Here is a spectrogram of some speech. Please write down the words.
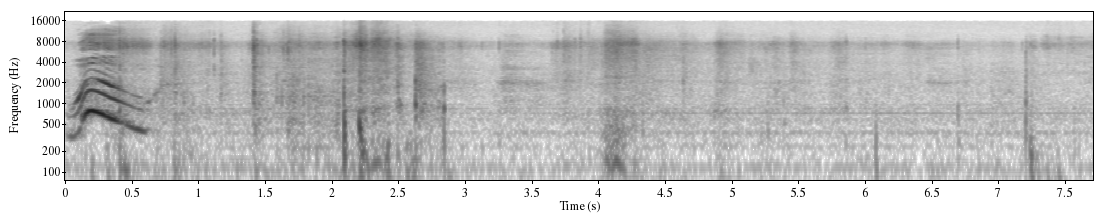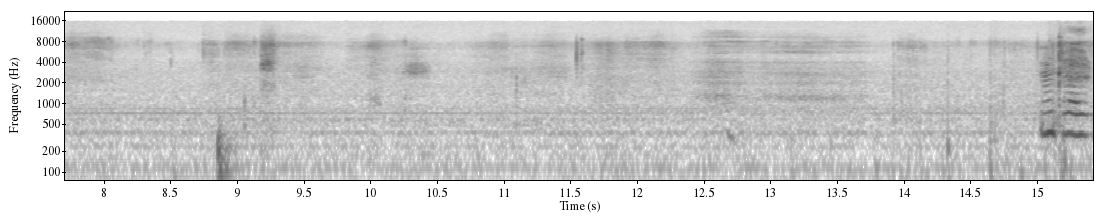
Woo! Okay.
